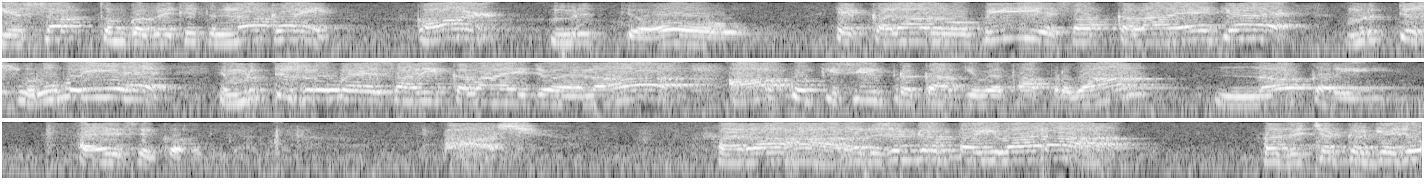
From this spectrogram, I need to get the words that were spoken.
ये सब तुमको व्यतीत न करें। कौन मृत्यु। एक कला रूपी ये सब कलाएँ क्या है? मृत्यु स्वरूप ही है। ये मृत्यु स्वरूप है सारी कलाएँ जो है ना, आपको किसी प्रकार की व्यथा प्रदान न करें। ऐसे कह दिया भाष्य। रथ चक्र परिवार। रथ चक्र के जो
